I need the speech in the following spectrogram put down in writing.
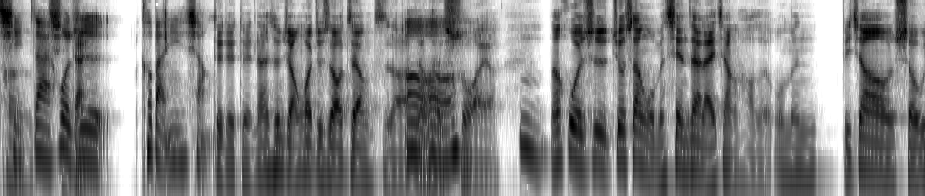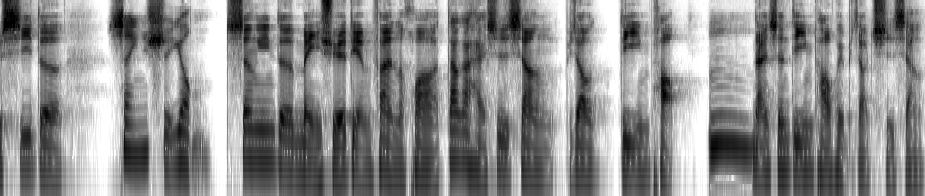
期待或者是刻板印象，对对对，男生讲话就是要这样子啊，嗯、这样才帅啊。嗯，那或者是就算我们现在来讲好了，我们比较熟悉的声音使用，声音的美学典范的话，大概还是像比较低音炮。嗯，男生低音炮会比较吃香。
